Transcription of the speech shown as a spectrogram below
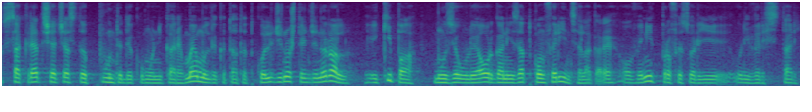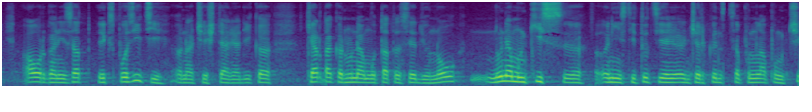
s-a creat și această punte de comunicare. Mai mult decât atât, colegii noștri în general, echipa muzeului au organizat conferințe la care au venit profesorii universitari, au organizat expoziții în acești ani, adică chiar dacă nu ne-am mutat în sediu nou, nu ne-am închis uh, în instituție încercând să punem la punct, ci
